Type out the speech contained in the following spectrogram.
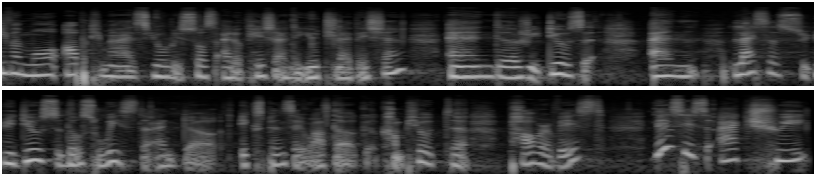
even more optimize your resource allocation and utilization, and uh, reduce and less reduce those waste and uh, expensive of the compute power waste. This is actually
